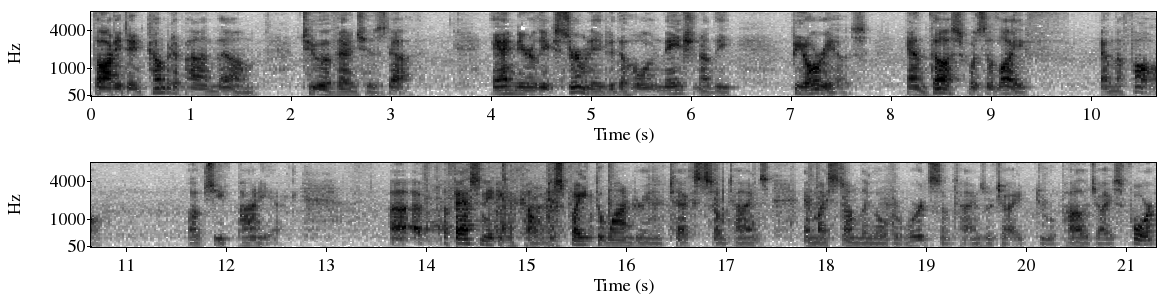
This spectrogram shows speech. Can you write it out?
thought it incumbent upon them to avenge his death, and nearly exterminated the whole nation of the Peorias, and thus was the life and the fall of Chief Pontiac. Uh, a fascinating account, despite the wandering text sometimes and my stumbling over words sometimes, which I do apologize for.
